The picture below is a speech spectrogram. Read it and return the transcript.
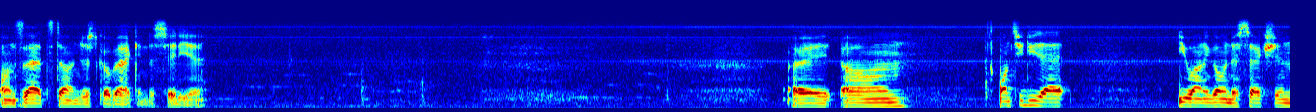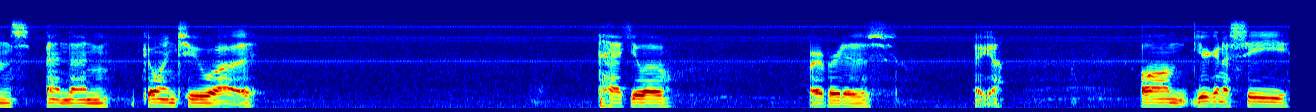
Once that's done, just go back into Cydia. Alright, um, once you do that, you want to go into sections and then go into uh, Hackulo, wherever it is. There you go. Um, you're gonna see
